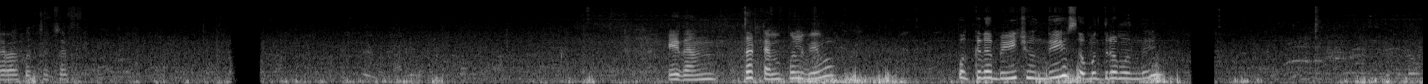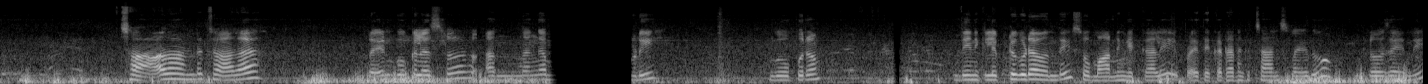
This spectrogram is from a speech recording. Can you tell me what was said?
ఆగరా కొంచెం సార్. ఇదంతా టెంపుల్ వ్యూ. పక్కన బీచ్ ఉంది సముద్రం ఉంది. చాలా అంటే చాలా రెయిన్బో కలర్స్లో అందంగా గుడి గోపురం. దీనికి లిఫ్ట్ కూడా ఉంది సో మార్నింగ్ ఎక్కాలి. ఇప్పుడైతే ఎక్కడానికి ఛాన్స్ లేదు. క్లోజ్ అయింది.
